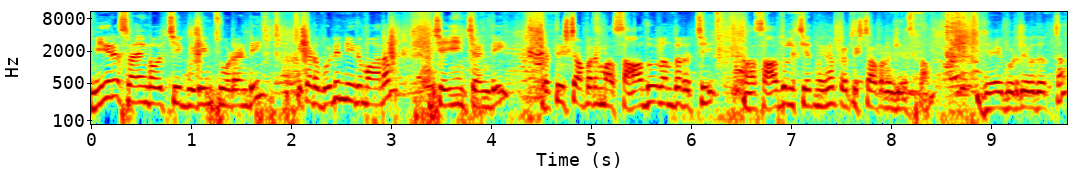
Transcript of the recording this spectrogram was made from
మీరే స్వయంగా వచ్చి గుడిని చూడండి. ఇక్కడ గుడి నిర్మాణం చేయించండి. ప్రతిష్టాపన మా సాధువులందరూ వచ్చి మా సాధువుల చేతి మీద ప్రతిష్టాపన చేస్తాం. జయ గురుదేవదత్త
